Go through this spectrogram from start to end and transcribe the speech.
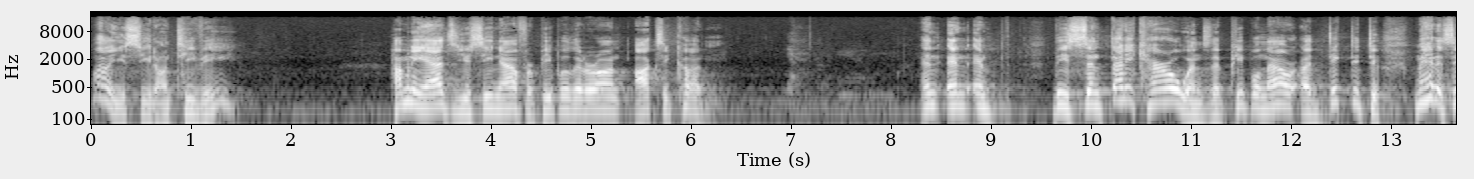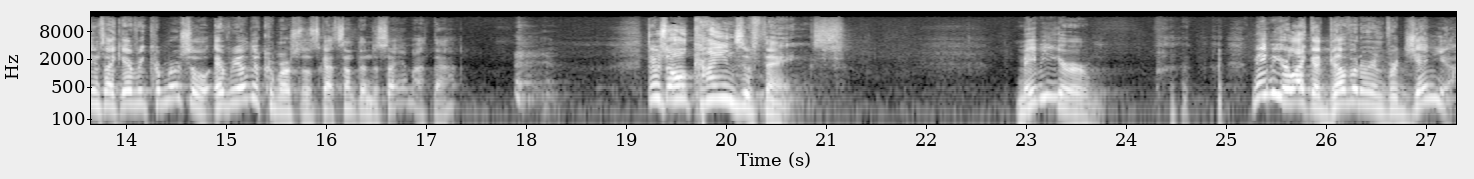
well, you see it on TV. How many ads do you see now for people that are on Oxycontin? And, and, and these synthetic heroines that people now are addicted to. Man, it seems like every commercial, every other commercial has got something to say about that. There's all kinds of things. Maybe you're maybe you're like a governor in Virginia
